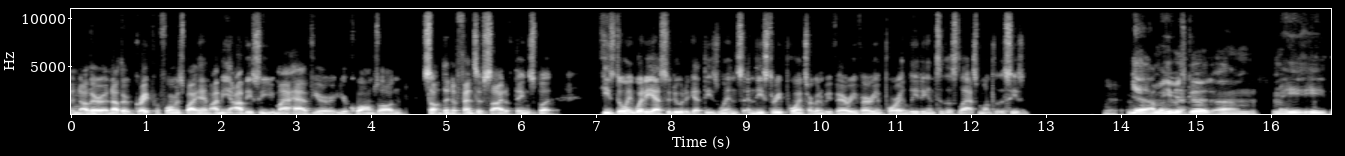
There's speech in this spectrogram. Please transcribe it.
another mm-hmm. another great performance by him. I mean, obviously you might have your your qualms on some the defensive side of things, but he's doing what he has to do to get these wins. And these three points are going to be very, very important leading into this last month of the season. Yeah, I mean he was yeah. good. Um I mean, he he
